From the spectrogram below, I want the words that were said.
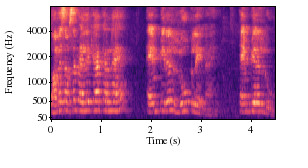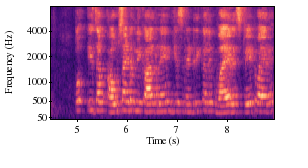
तो हमें सबसे पहले क्या करना है? एम्पिरल लूप लेना है। एम्पिरल लूप तो इस जब आउटसाइड हम निकाल रहे हैं, ये सिलेंड्रिकल एक वायर है स्ट्रेट वायर है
